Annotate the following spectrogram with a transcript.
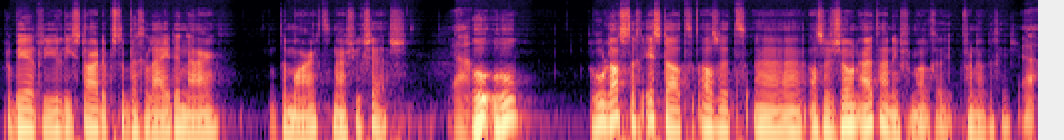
proberen jullie start-ups te begeleiden naar de markt, naar succes. Ja. Hoe, hoe, hoe lastig is dat als, het, eh, als er zo'n uithoudingsvermogen voor nodig is? Ja,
